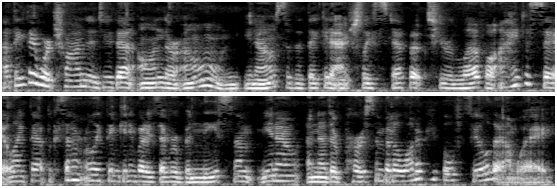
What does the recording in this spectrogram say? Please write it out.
I think they were trying to do that on their own, you know, so that they could actually step up to your level. I hate to say it like that because I don't really think anybody's ever beneath some, you know, another person, but a lot of people feel that way.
